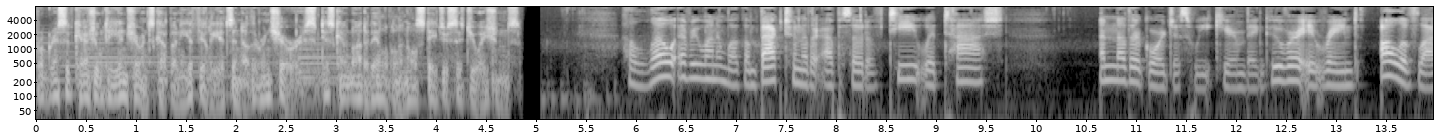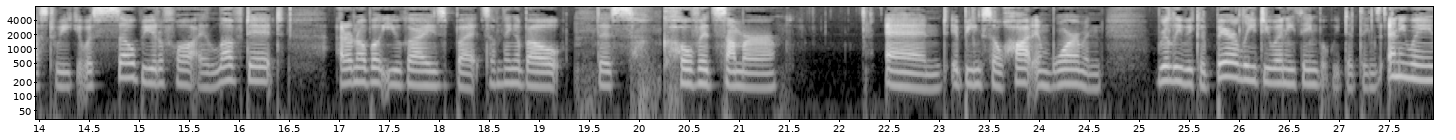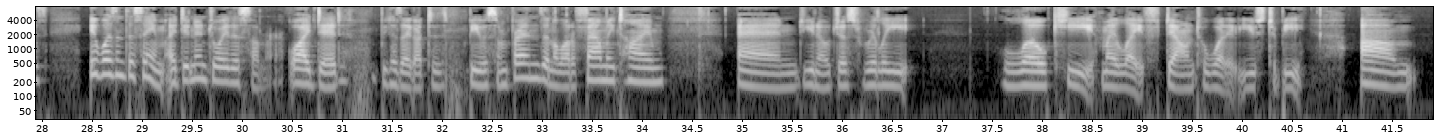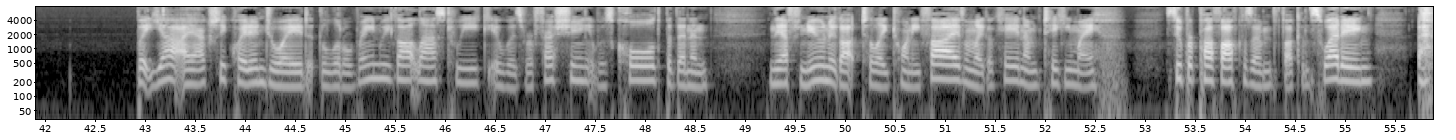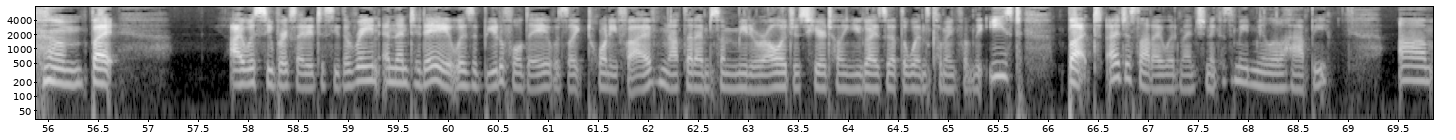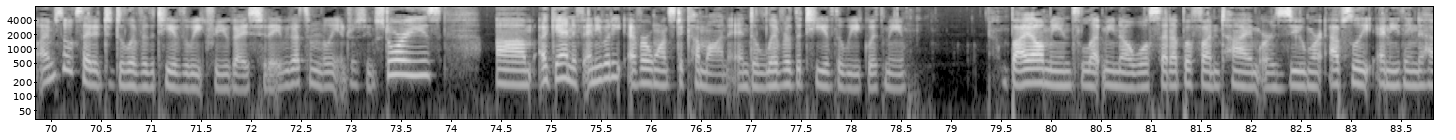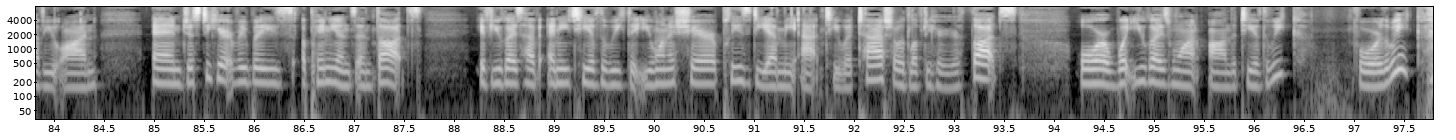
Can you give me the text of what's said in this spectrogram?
Progressive Casualty Insurance Company affiliates and other insurers. Discount not available in all states or situations. Hello, everyone, and welcome back to another episode of Tea with Tash. Another gorgeous week here in Vancouver. It rained all of last week. It was so beautiful. I loved it. I don't know about you guys, but something about this COVID summer and it being so hot and warm, and really we could barely do anything, but we did things anyways it wasn't the same. I didn't enjoy the summer. Well, I did because I got to be with some friends and a lot of family time and, you know, just really low key my life down to what it used to be. Um, but yeah, I actually quite enjoyed the little rain we got last week. It was refreshing. It was cold, but then in, in the afternoon it got to like 25. I'm like, okay, and I'm taking my super puff off because I'm fucking sweating. um, but I was super excited to see the rain. And then today it was a beautiful day. It was like 25. Not that I'm some meteorologist here telling you guys that the wind's coming from the east, but I just thought I would mention it because it made me a little happy. Um, I'm so excited to deliver the tea of the week for you guys today. We got some really interesting stories. Um, again, if anybody ever wants to come on and deliver the tea of the week with me, by all means, let me know. We'll set up a fun time or Zoom or absolutely anything to have you on and just to hear everybody's opinions and thoughts. If you guys have any tea of the week that you want to share, please DM me at Tea with Tash. I would love to hear your thoughts or what you guys want on the tea of the week for the week.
